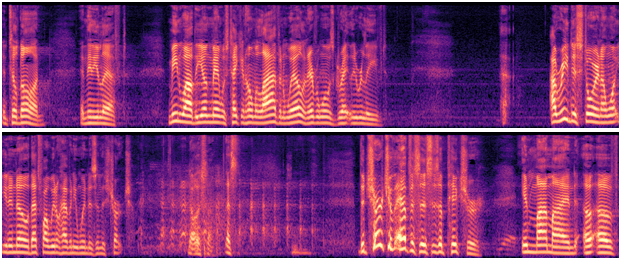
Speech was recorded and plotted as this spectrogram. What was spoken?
until dawn, and then he left. Meanwhile, the young man was taken home alive and well, and everyone was greatly relieved. I read this story and I want you to know that's why we don't have any windows in this church. No, that's not. That's the church of Ephesus is a picture in my mind of, of,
